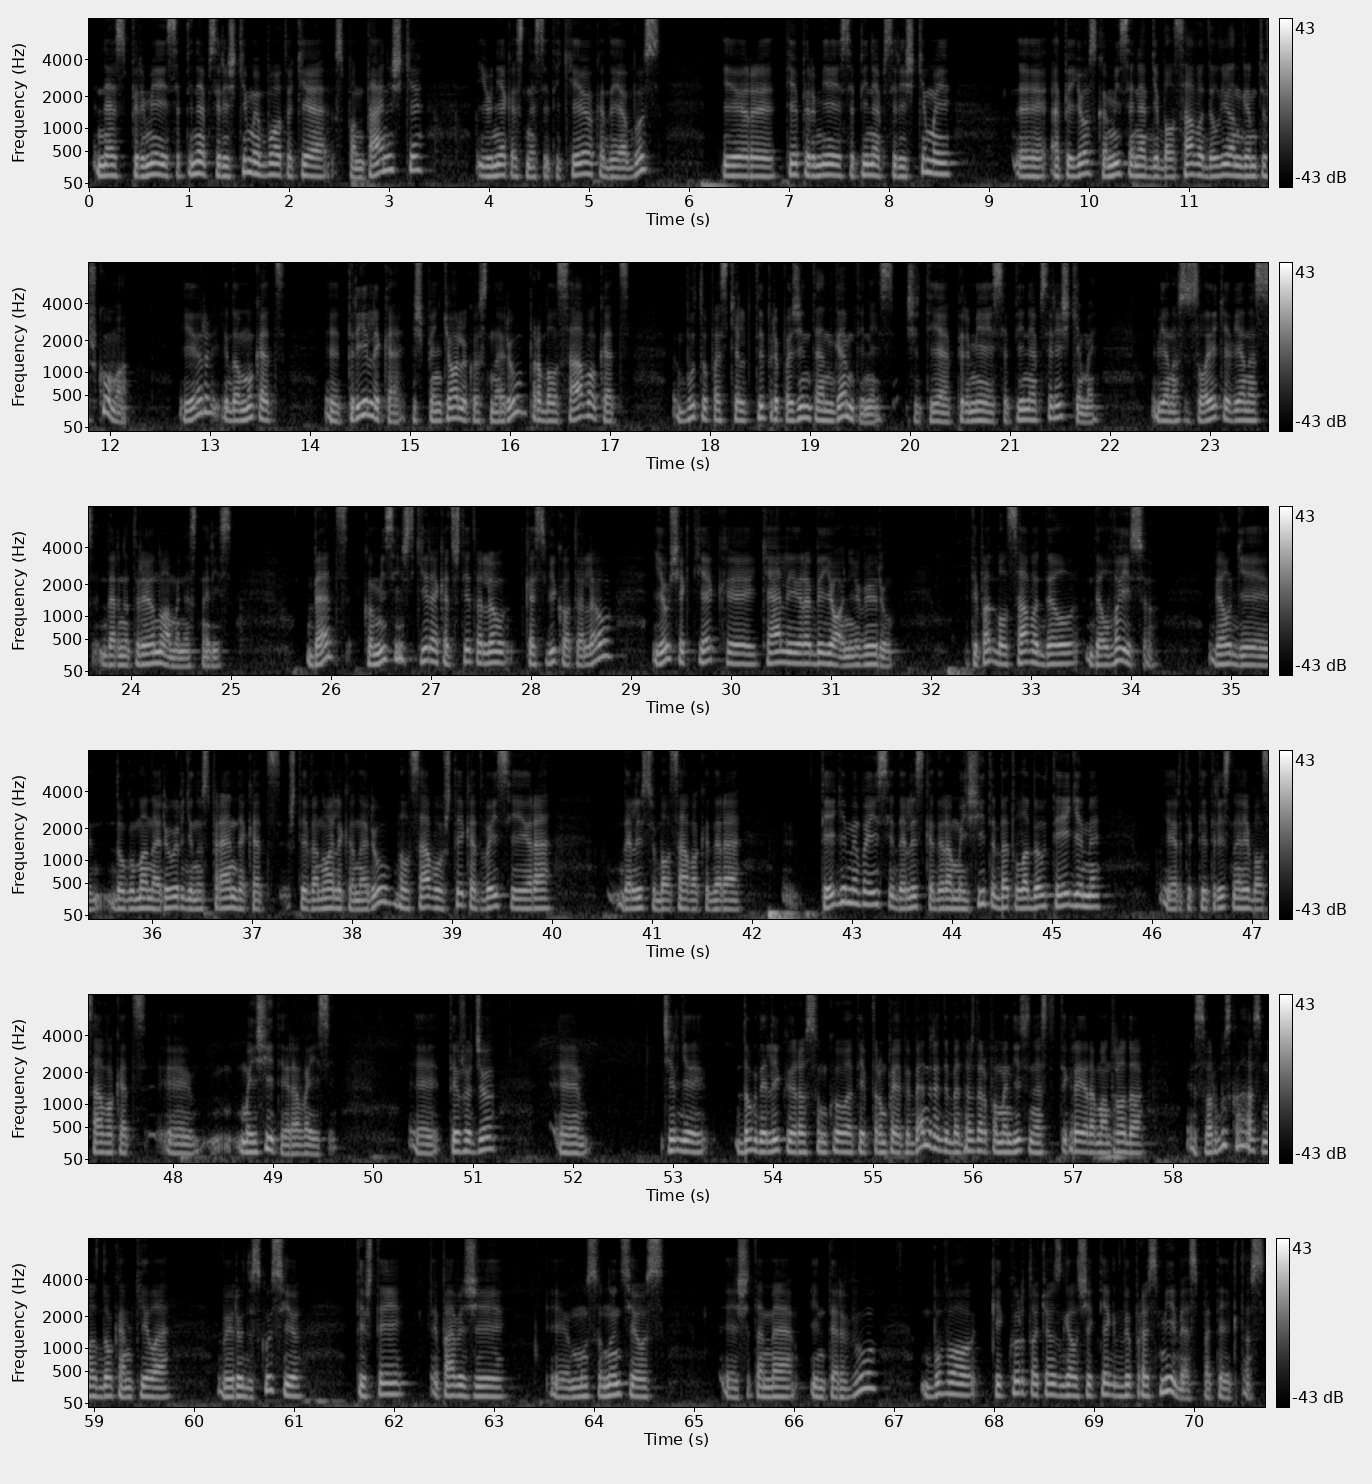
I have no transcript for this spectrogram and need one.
nes pirmieji septyni apsireiškimai buvo tokie spontaniški, jų niekas nesitikėjo, kada jie bus. Ir tie pirmieji septyni apsireiškimai, e, apie juos komisija netgi balsavo dėl jų antgamtiškumo. Ir įdomu, kad 13 e, iš 15 narių prabalsavo, kad būtų paskelbti pripažinti antgamtiniais šitie pirmieji septyni apsireiškimai. Vienas susilaikė, vienas dar neturėjo nuomonės narys. Bet komisija išskyrė, kad štai toliau, kas vyko toliau, jau šiek tiek e, kelia ir abejonių įvairių. Taip pat balsavo dėl, dėl vaisių. Vėlgi dauguma narių irgi nusprendė, kad štai 11 narių balsavo už tai, kad vaisiai yra, dalis jų balsavo, kad yra teigiami vaisiai, dalis, kad yra maišyti, bet labiau teigiami. Ir tik tai trys nariai balsavo, kad e, maišyti yra vaisiai. E, tai žodžiu, e, čia irgi daug dalykų yra sunku taip trumpai apibendrinti, bet aš dar pabandysiu, nes tai tikrai yra, man atrodo, svarbus klausimas, daug kam kyla vairių diskusijų. Tai štai, pavyzdžiui, mūsų nuncijaus šitame interviu buvo kai kur tokios gal šiek tiek dviprasmybės pateiktos,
